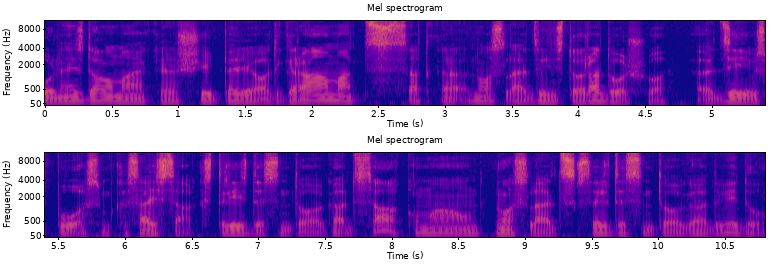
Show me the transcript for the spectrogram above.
un es domāju, ka šī perioda grāmatas noslēdz viņas to radošo eh, dzīves posmu, kas aizsākas 30. gada sākumā un noslēdzas 60. gada vidū.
